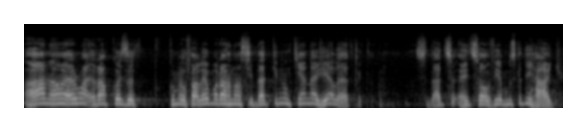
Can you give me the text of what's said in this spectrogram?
Ah, não, era uma, era uma coisa. Como eu falei, eu morava numa cidade que não tinha energia elétrica. Cidade, a gente só ouvia música de rádio.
